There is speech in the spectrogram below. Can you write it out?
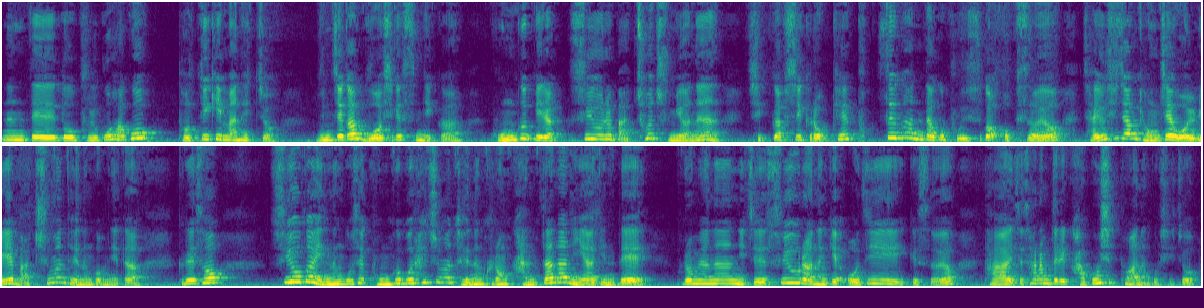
는데도 불구하고 더 뛰기만 했죠. 문제가 무엇이겠습니까? 공급이랑 수요를 맞춰주면은 집값이 그렇게 폭등한다고 볼 수가 없어요. 자유시장 경제 원리에 맞추면 되는 겁니다. 그래서 수요가 있는 곳에 공급을 해주면 되는 그런 간단한 이야기인데 그러면은 이제 수요라는 게 어디 있겠어요? 다 이제 사람들이 가고 싶어 하는 곳이죠.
